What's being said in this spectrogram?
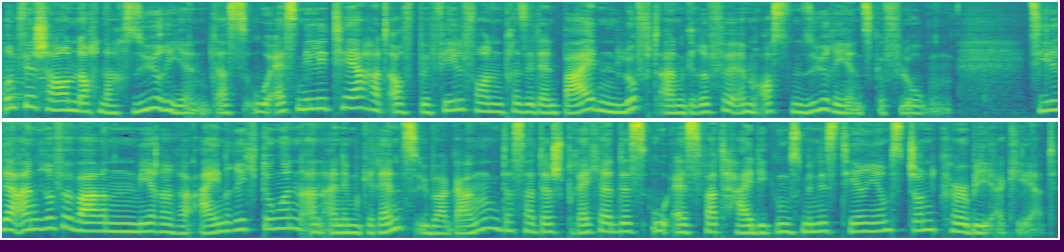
Und wir schauen noch nach Syrien. Das US-Militär hat auf Befehl von Präsident Biden Luftangriffe im Osten Syriens geflogen. Ziel der Angriffe waren mehrere Einrichtungen an einem Grenzübergang, das hat der Sprecher des US-Verteidigungsministeriums John Kirby erklärt.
